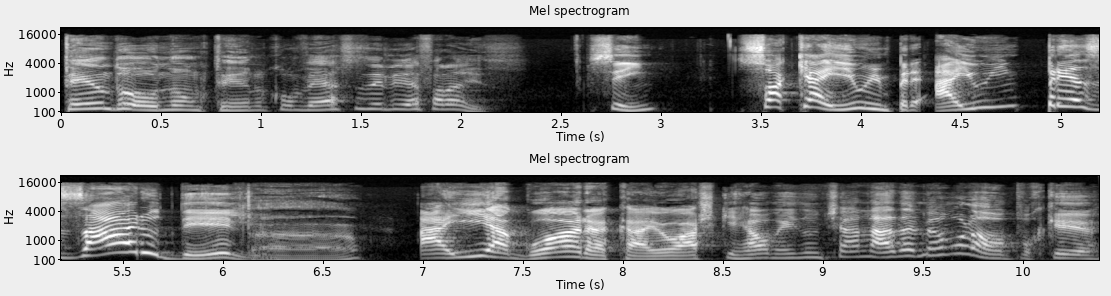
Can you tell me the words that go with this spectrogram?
Tendo ou não tendo conversas, ele ia falar isso. sim. Só que aí o, empre- aí o empresário dele Tá. Aí agora, cara, eu acho que realmente não tinha nada mesmo, não. Porque.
